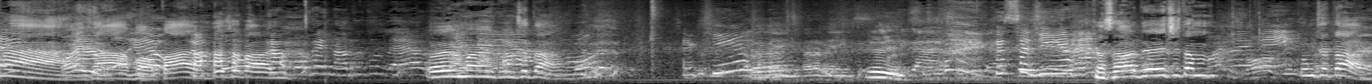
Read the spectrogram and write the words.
Ah, tá, Morreu. vó, para, deixa eu falar. Acabou o reinado do Léo. Oi, mãe, como você tá? Parabéns, parabéns. E aí? Cansadinha. Cansado? E aí, Tita? Como você tá?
